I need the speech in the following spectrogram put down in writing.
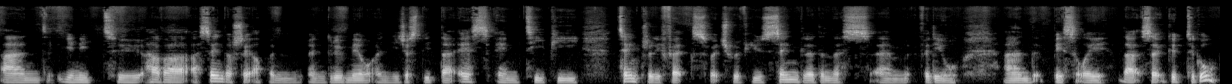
And you need to have a, a sender set up in, in GrooveMail, and you just need that SMTP temporary fix, which we've used SendGrid in this um, video. And basically, that's it, good to go.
